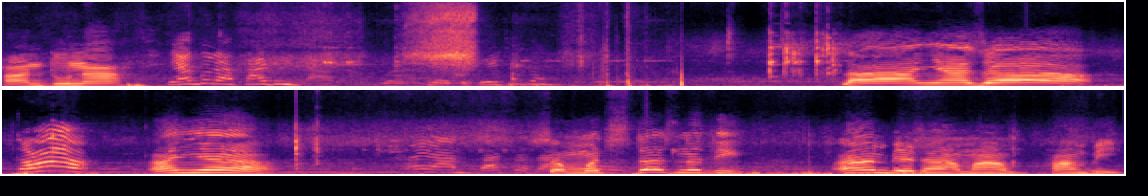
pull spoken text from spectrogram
હાન તું ના અહીંયા જા. અહીંયા. સમજતા જ નથી. આમ બેઠા, આમ આમ આમ બી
